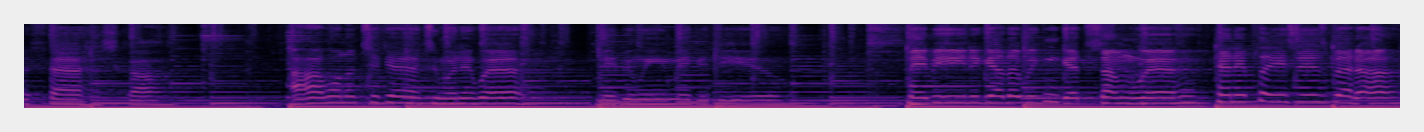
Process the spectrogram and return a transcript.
a fast car. I want a ticket to anywhere. Maybe we make a deal. Maybe together we can get somewhere. Any place is better.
